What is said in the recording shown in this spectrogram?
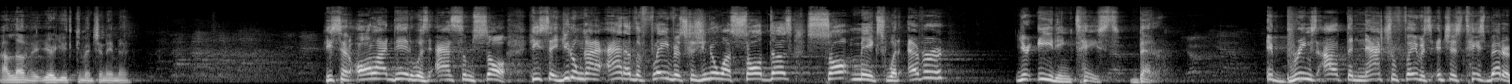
I love it. Your youth convention, amen. He said, All I did was add some salt. He said, You don't got to add other flavors because you know what salt does? Salt makes whatever you're eating taste better. It brings out the natural flavors. It just tastes better.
